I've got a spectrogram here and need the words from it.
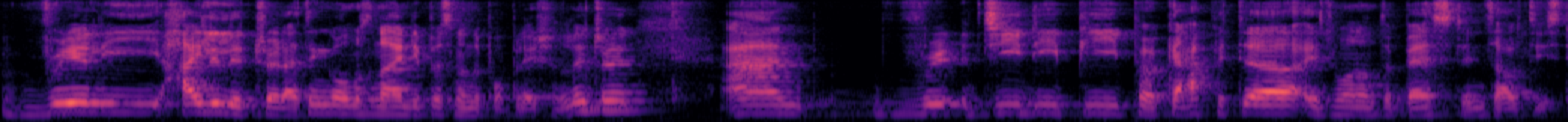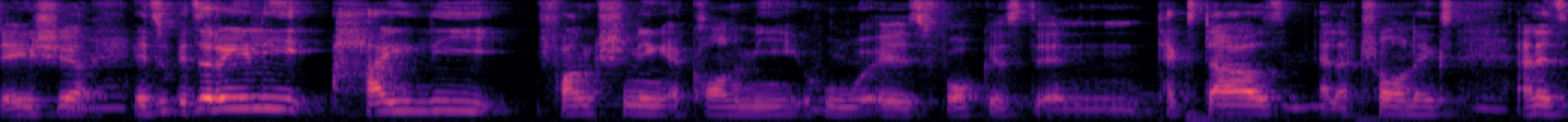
really highly literate. I think almost ninety percent of the population literate, and re- GDP per capita is one of the best in Southeast Asia. Yeah. It's it's a really highly functioning economy who is focused in textiles, Mhm. electronics, Yeah. and it's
